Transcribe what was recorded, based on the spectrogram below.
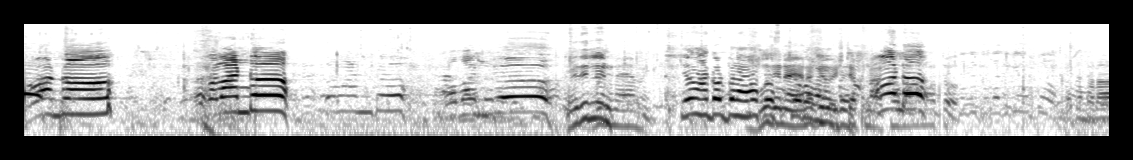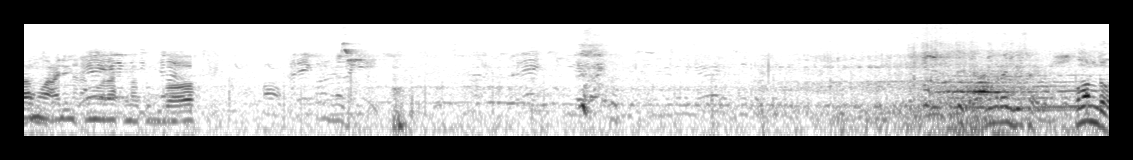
কমান্ডো কমান্ডো কেউ আগে উঠবে না আসসালামু আলাইকুম ওয়া রাহমাতুল্লাহ কমান্ডো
